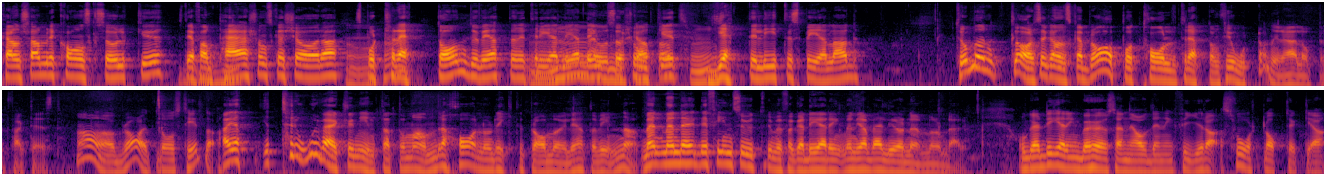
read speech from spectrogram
Kanske amerikansk sulky, Stefan Persson ska köra, sport 13, du vet den är treled, det är inte så tokigt. Jättelite spelad. tror man klarar sig ganska bra på 12, 13, 14 i det här loppet faktiskt. Ja, bra, ett lås till då. Ja, jag, jag tror verkligen inte att de andra har någon riktigt bra möjlighet att vinna. Men, men det, det finns utrymme för gardering, men jag väljer att nämna dem där. Och gardering behövs sen i avdelning 4. Svårt lopp tycker jag.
